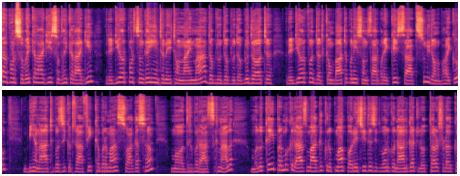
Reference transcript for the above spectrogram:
अर्पण सबैका लागि सधैँका लागि रेडियो अर्पणसँगै इन्टरनेट अनलाइनमा W W W dot Radio Arpan dot कमबाट पनि संसारभर साथ सुनिरहनु भएको बिहान आठ बजेको ट्राफिक खबरमा स्वागत छ। म ध्रुवराज खनाल। मुलुकै प्रमुख राजमार्गको रूपमा परिचित चितवनको नानगढ लोत्थर सडक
